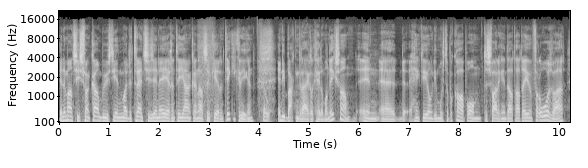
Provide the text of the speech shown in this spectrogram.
En de mansies van Cambuur die maar de trendjes in eigen te janken had ze een keer een tikkie kregen. Zo. En die bakten er eigenlijk helemaal niks van. En uh, de, Henk de Jong die moest op een kop om om te zorgen dat dat even veroorzaakt.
